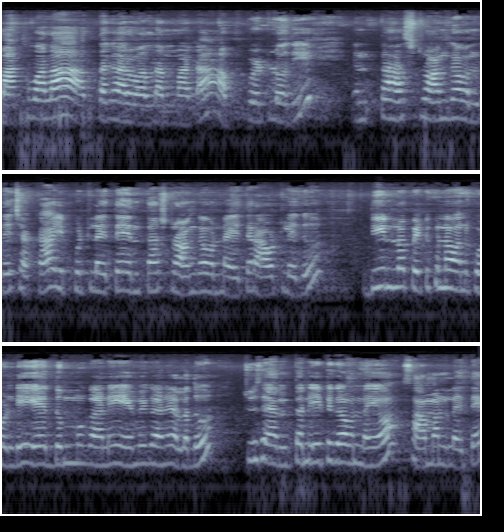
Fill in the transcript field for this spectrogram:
మా అక్క వాళ్ళ అత్తగారు వాళ్ళది అనమాట అప్పట్లోది ఎంత స్ట్రాంగ్గా ఉంది చెక్క. ఇప్పట్లో అయితే ఎంత స్ట్రాంగ్గా ఉన్నాయి అయితే రావట్లేదు. దీనిలో పెట్టుకున్నాం అనుకోండి ఏ దుమ్ము కానీ ఏమి కానీ వెళ్ళదు. చూసే ఎంత నీట్గా ఉన్నాయో సామాన్లు అయితే.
